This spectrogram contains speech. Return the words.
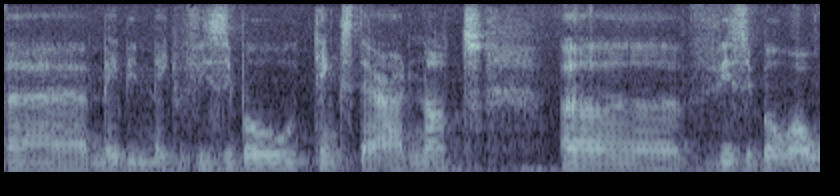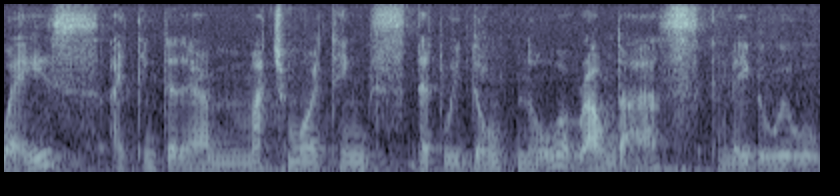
uh, maybe make visible things that are not uh, visible always. I think that there are much more things that we don't know around us, and maybe we will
